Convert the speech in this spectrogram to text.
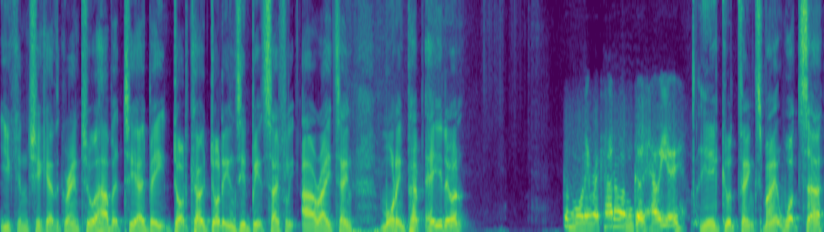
you can check out the Grand Tour Hub at tab.co.nz. Bet safely R18. Morning, Pip. How you doing? Good morning, Ricardo. I'm good. How are you? Yeah, good. Thanks, mate. What's uh,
